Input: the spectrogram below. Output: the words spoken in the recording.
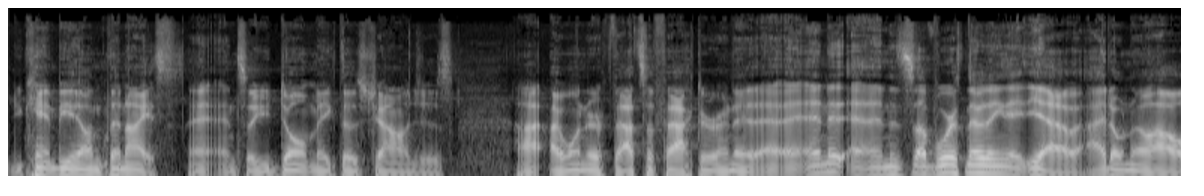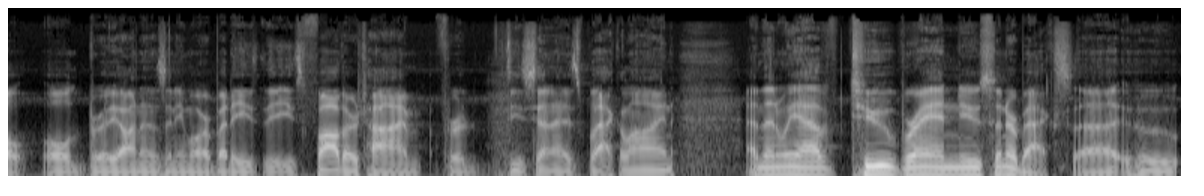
you can't be on thin ice, and, and so you don't make those challenges. I wonder if that's a factor in it, and it, and it's worth noting that yeah, I don't know how old Brillant is anymore, but he's he's father time for DC United's back line, and then we have two brand new center backs uh, who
